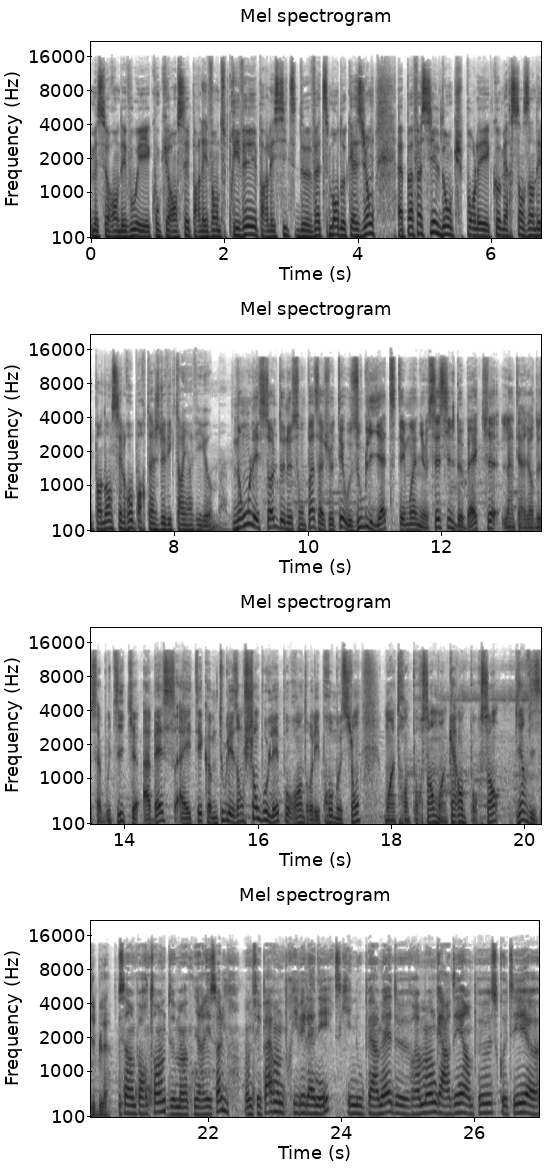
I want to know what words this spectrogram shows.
Mais ce rendez-vous est concurrencé par les ventes privées, par les sites de vêtements d'occasion. Pas facile donc pour les commerçants indépendants. C'est le reportage de Victorien Villaume. Non, les soldes ne sont pas à jeter aux oubliettes, témoigne Cécile Debec. L'intérieur de sa boutique, Abbesse, a été comme tous les ans chamboulé pour rendre les promotions moins 30%, moins 40%, bien visible. C'est important de maintenir les soldes. On ne fait pas vente privée l'année, ce qui nous permet de vraiment garder un peu ce côté euh,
